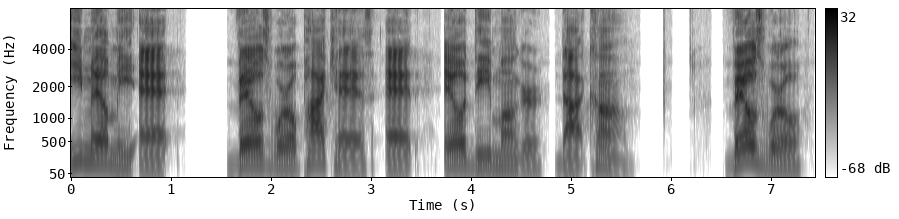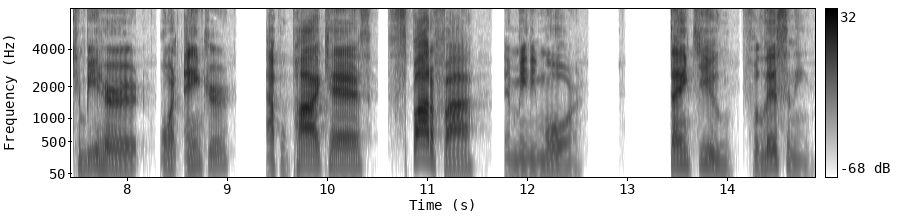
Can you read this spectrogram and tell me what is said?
email me at Vell's World Podcast at ldmonger.com. Vell's World can be heard on Anchor, Apple Podcasts, Spotify, and many more. Thank you for listening.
